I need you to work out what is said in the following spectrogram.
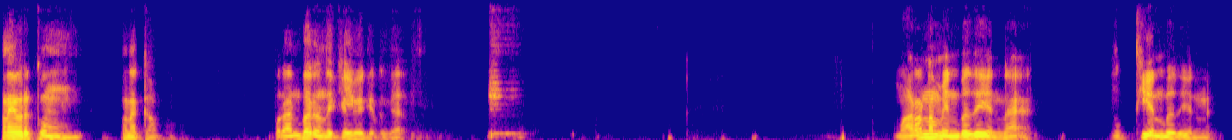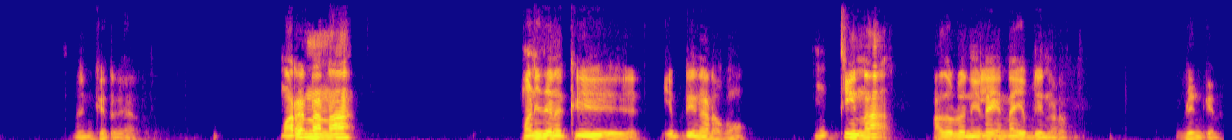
அனைவருக்கும் வணக்கம். ஒரு அன்பர் அந்த கேள்வி கேட்டிருக்கார். மரணம் என்பது என்ன? முக்தி என்பது என்ன? அப்படின்னு கேட்டிருக்கார். மரணம்னா மனிதனுக்கு எப்படி நடக்கும்? முக்தினா அதோட நிலை என்ன எப்படி நடக்கும்? அப்படின்னு கேட்டு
